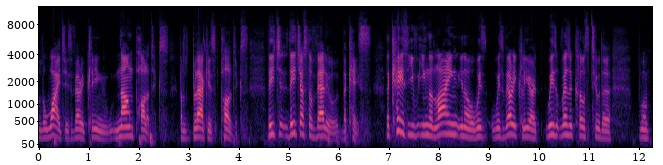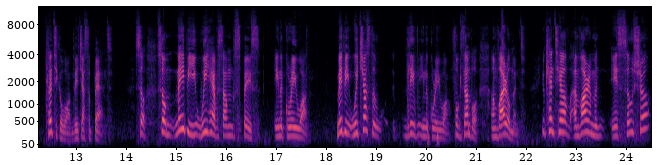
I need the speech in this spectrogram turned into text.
the white is very clean, non-politics, but black is politics. They ju- they just value the case. The case if in the line you know with with very clear with very close to the uh, political one, they just banned. So so maybe we have some space in the gray one. Maybe we just live in the gray one. For example, environment. You can tell environment is social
